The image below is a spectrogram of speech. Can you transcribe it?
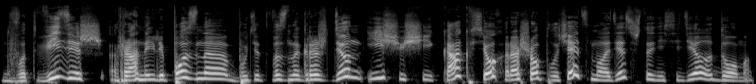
ну вот видишь, рано или поздно будет вознагражден ищущий. Как все хорошо получается. Молодец, что не сидела дома.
